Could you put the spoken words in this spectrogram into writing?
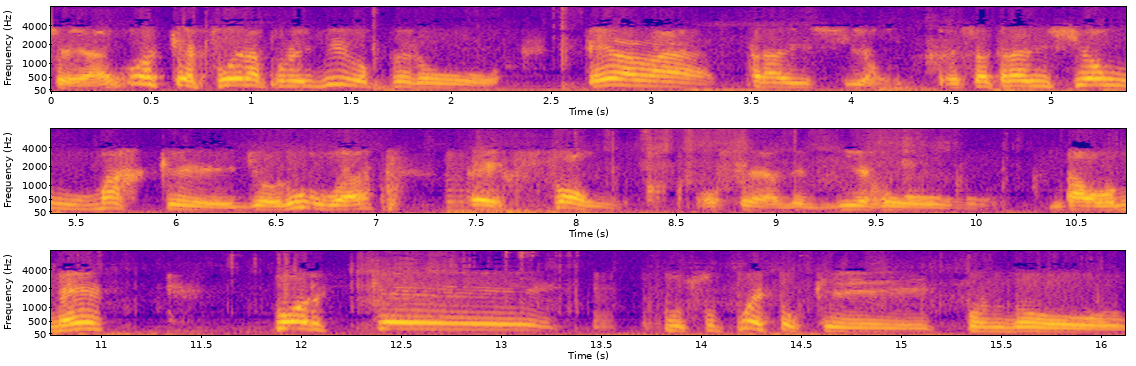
sea, no es que fuera prohibido, pero era la tradición. Esa tradición más que Yoruba es Fon, o sea, del viejo Daomé, porque por supuesto que cuando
